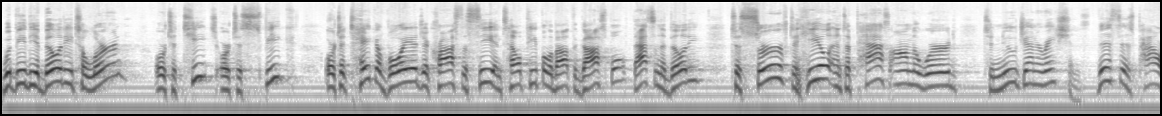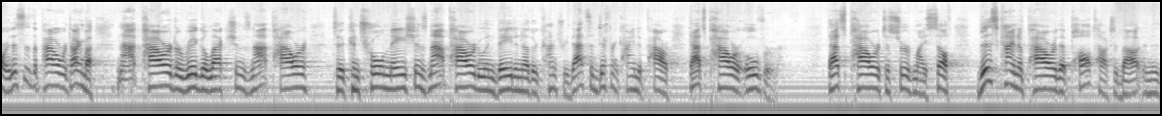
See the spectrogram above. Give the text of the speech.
would be the ability to learn or to teach or to speak or to take a voyage across the sea and tell people about the gospel. That's an ability. To serve, to heal, and to pass on the word to new generations. This is power. This is the power we're talking about. Not power to rig elections, not power to control nations, not power to invade another country. That's a different kind of power. That's power over. That's power to serve myself. This kind of power that Paul talks about, and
